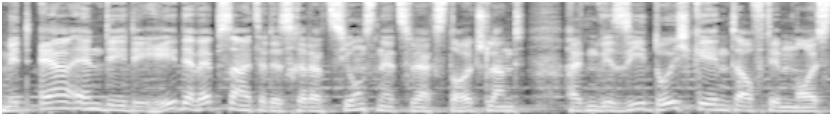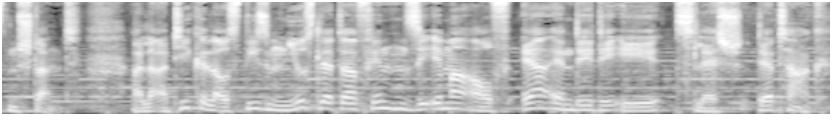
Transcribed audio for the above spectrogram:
Mit rnd.de, der Webseite des Redaktionsnetzwerks Deutschland, halten wir Sie durchgehend auf dem neuesten Stand. Alle Artikel aus diesem Newsletter finden Sie immer auf rnd.de slash der Tag.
